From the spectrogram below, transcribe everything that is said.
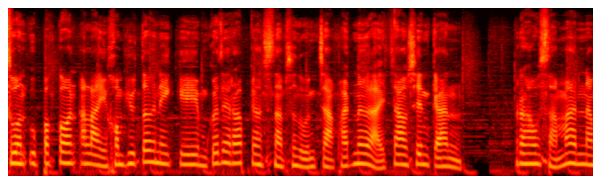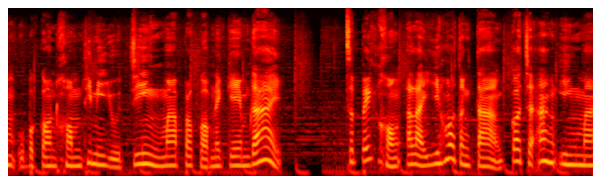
ส่วนอุปกรณ์อะไหล่คอมพิวเตอร์ในเกมก็ได้รับการสนับสนุนจาก partner หลายเจ้าเช่นกัน เราสามารถนำอุปกรณ์คอมที่มีอยู่จริงมาประกอบในเกมได้ สเปคของอะไหล่ยี่ห้อต่างๆ ก็จะอ้างอิงมา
